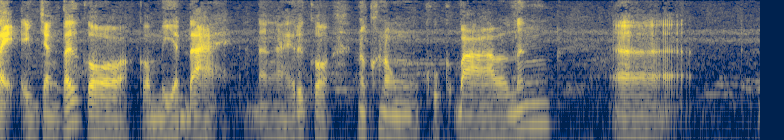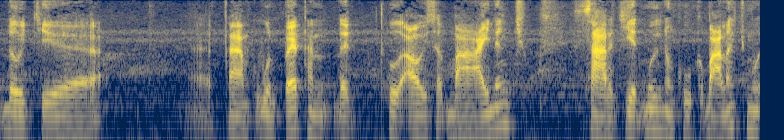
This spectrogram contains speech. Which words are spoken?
តិអីអញ្ចឹងទៅក៏ក៏មានដែរហ្នឹងហើយឬក៏នៅក្នុងខួរក្បាលហ្នឹងអឺដូចជាតាមក្បួនពេទ្យថាដែលធ្វើឲ្យសបាយហ្នឹងសារជាតិមួយក្នុងគូក្បាលហ្នឹងឈ្មោះ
